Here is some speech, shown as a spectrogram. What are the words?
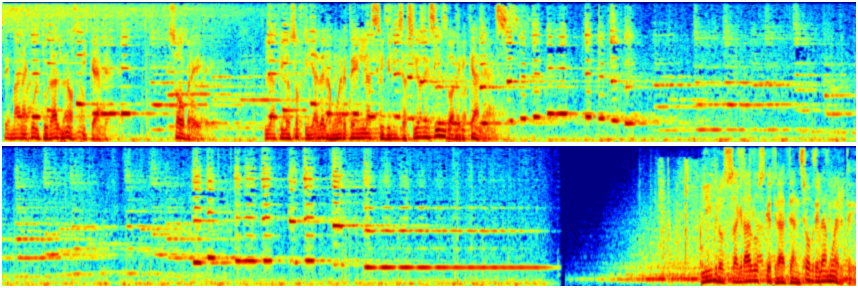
Semana Cultural Gnóstica. Sobre la filosofía de la muerte en las civilizaciones indoamericanas. Libros sagrados que tratan sobre la muerte.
